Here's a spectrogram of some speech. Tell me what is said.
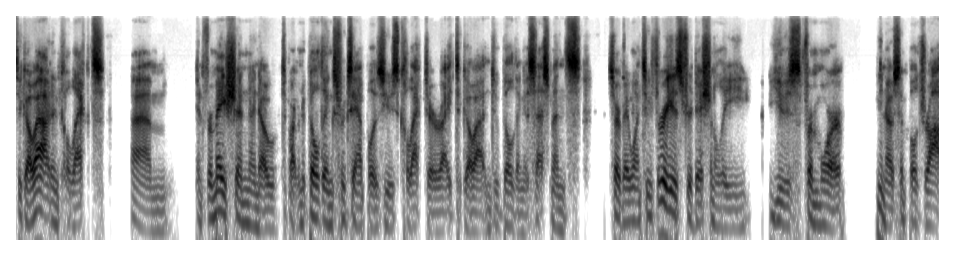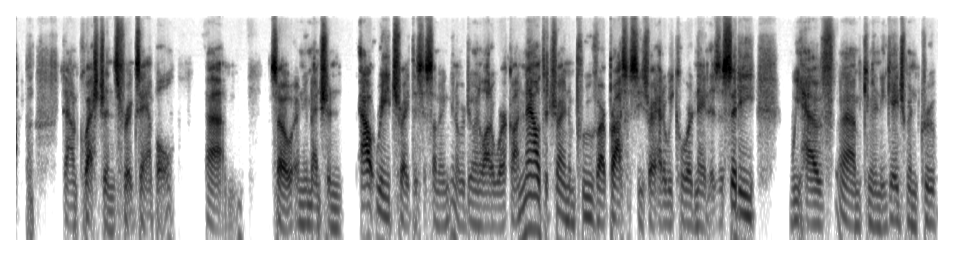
to go out and collect um, information. I know Department of Buildings, for example, has used Collector, right, to go out and do building assessments. Survey one, two, three is traditionally used for more, you know, simple drop down questions, for example. Um, so, and you mentioned outreach, right? This is something, you know, we're doing a lot of work on now to try and improve our processes, right? How do we coordinate as a city? We have um, community engagement group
